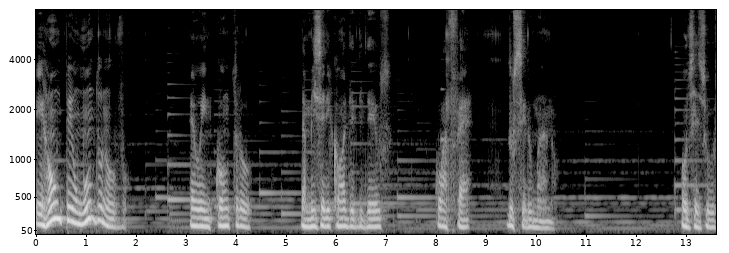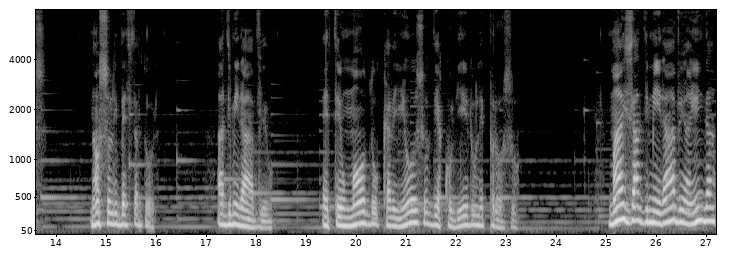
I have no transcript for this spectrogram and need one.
e rompe um mundo novo. É o encontro da misericórdia de Deus com a fé do ser humano. Oh Jesus, nosso libertador, admirável é teu modo carinhoso de acolher o leproso. Mais admirável ainda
